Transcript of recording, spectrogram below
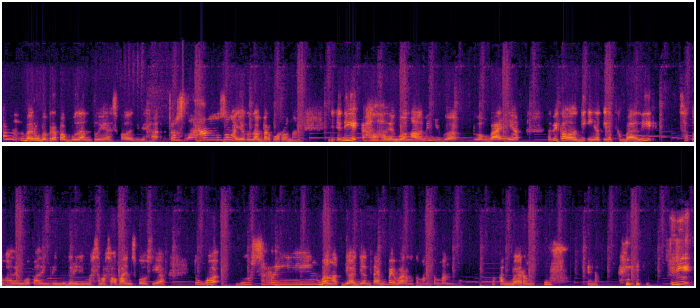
kan baru beberapa bulan tuh ya sekolah di DH, terus langsung aja ke gambar corona. Jadi hal-hal yang gua ngalamin juga belum banyak. Tapi kalau diingat-ingat kembali, satu hal yang gua paling rindu dari masa-masa offline school sih ya, itu gua dulu sering banget jajan tempe bareng teman-teman, makan bareng, uh enak. Ini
